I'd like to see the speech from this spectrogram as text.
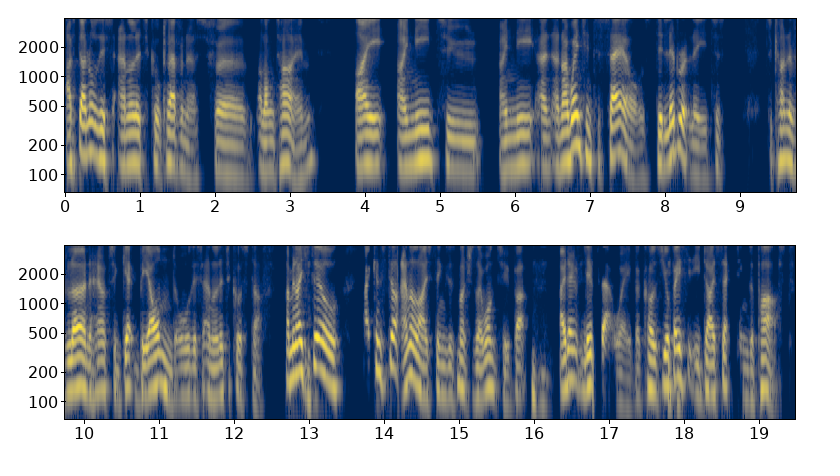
I've done all this analytical cleverness for a long time. I I need to I need and, and I went into sales deliberately to to kind of learn how to get beyond all this analytical stuff. I mean, I mm-hmm. still I can still analyze things as much as I want to, but mm-hmm. I don't live that way because you're mm-hmm. basically dissecting the past.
